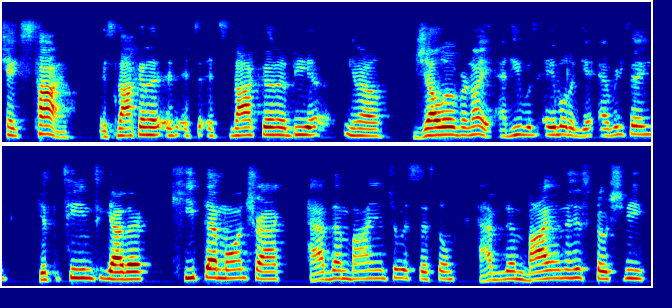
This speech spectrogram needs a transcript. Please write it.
takes time. It's not gonna it's it's not gonna be you know gel overnight. And he was able to get everything, get the team together, keep them on track, have them buy into his system, have them buy into his coach speak,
